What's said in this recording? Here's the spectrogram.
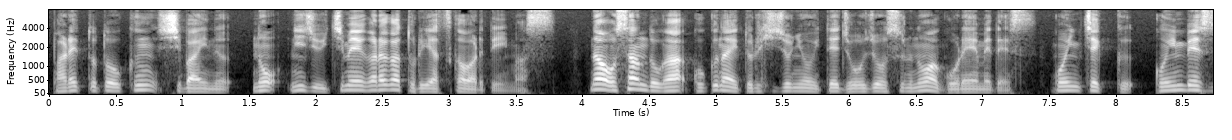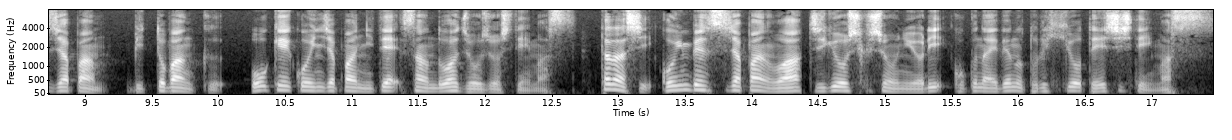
パレットトークン、柴犬の21銘柄が取り扱われています。なお、サンドが国内取引所において上場するのは5例目です。コインチェック、コインベースジャパン、ビットバンク、OK コインジャパンにてサンドは上場しています。ただし、コインベースジャパンは事業縮小により国内での取引を停止しています。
